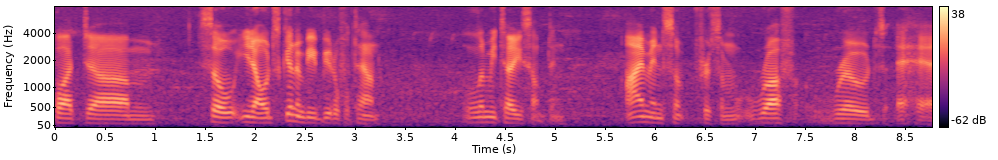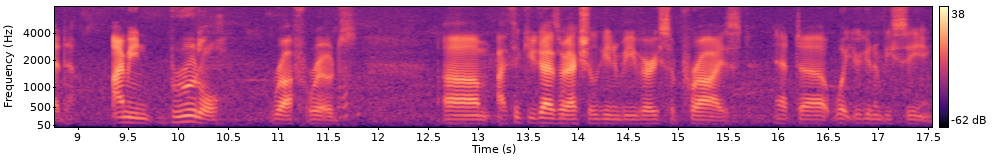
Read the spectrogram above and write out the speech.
but, um, so, you know, it's going to be a beautiful town. Let me tell you something. I'm in some for some rough roads ahead. I mean, brutal rough roads. Um, I think you guys are actually going to be very surprised at uh, what you're going to be seeing.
